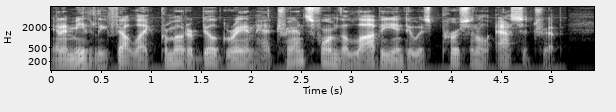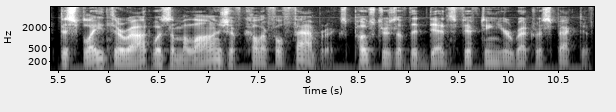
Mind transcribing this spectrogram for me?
and immediately felt like promoter Bill Graham had transformed the lobby into his personal acid trip. Displayed throughout was a melange of colorful fabrics, posters of the Dead's 15 year retrospective,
